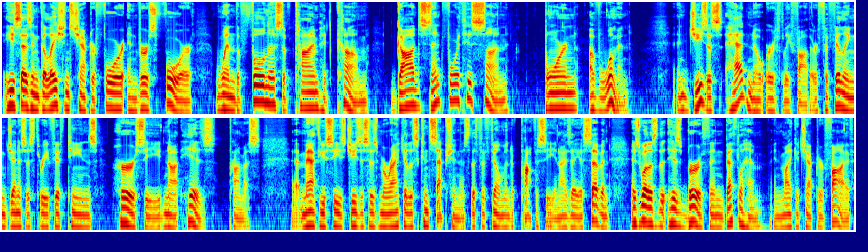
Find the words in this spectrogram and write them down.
He says in Galatians chapter 4 and verse 4 when the fullness of time had come, God sent forth his Son, born of woman. And Jesus had no earthly father, fulfilling Genesis 3:15's her seed, not his promise. Matthew sees Jesus' miraculous conception as the fulfillment of prophecy in Isaiah 7, as well as the, his birth in Bethlehem in Micah chapter 5.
